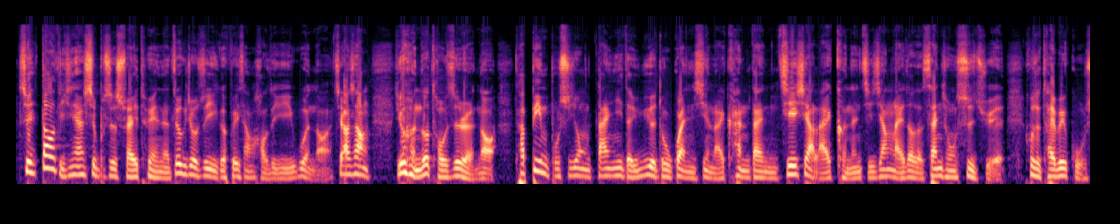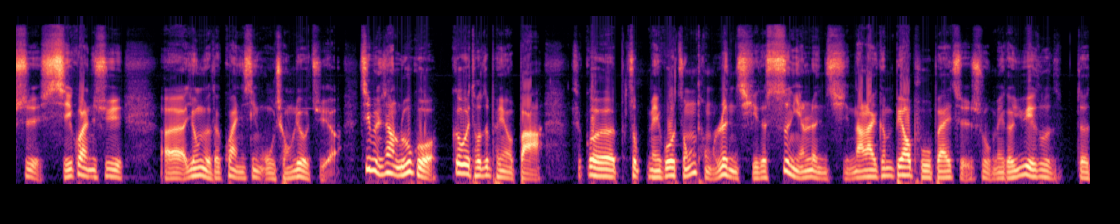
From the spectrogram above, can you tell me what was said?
所以到底现在是不是衰退呢？这个就是一个非常好的疑问哦。加上有很多投资人哦，他并不是用单一的月度惯性来看待你接下来可能即将来到的三穷四绝，或者台北股市习惯去呃拥有的惯性五穷六绝啊。基本上，如果各位投资朋友把这个总美国总统任期的四年任期拿来跟标普五百指数每个月度的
